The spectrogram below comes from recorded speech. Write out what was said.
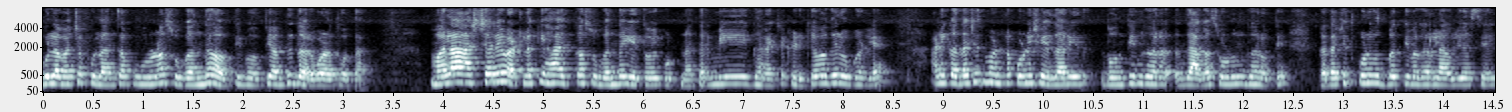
गुलाबाच्या फुलांचा पूर्ण सुगंध अवतीभवती अगदी दरवळत होता. मला आश्चर्य वाटलं की हा इतका सुगंध येतोय कुठनं. तर मी घराच्या खिडक्या वगैरे उघडल्या आणि कदाचित म्हटलं कोणी शेजारी दोन तीन घर जागा सोडून घर होते. कदाचित कोणी उदबत्ती वगैरे लावली असेल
